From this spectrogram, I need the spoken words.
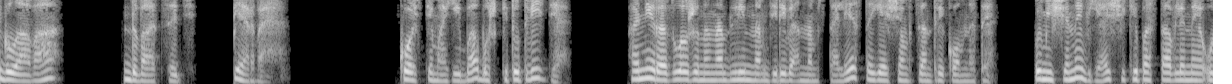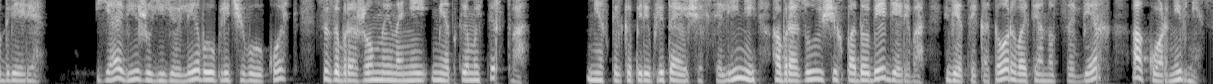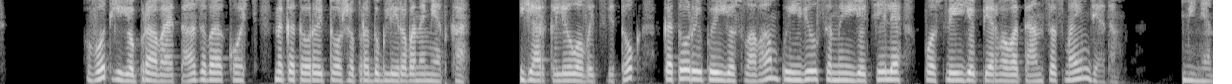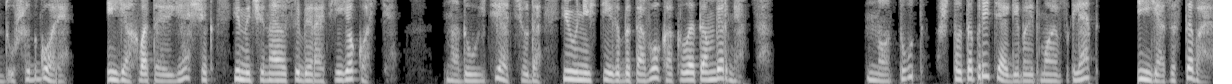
Глава двадцать первая. Кости моей бабушки тут везде. Они разложены на длинном деревянном столе, стоящем в центре комнаты, помещены в ящики, поставленные у двери. Я вижу ее левую плечевую кость с изображенной на ней меткой мастерства. Несколько переплетающихся линий, образующих подобие дерева, ветви которого тянутся вверх, а корни вниз. Вот ее правая тазовая кость, на которой тоже продублирована метка, ярко-лиловый цветок, который, по ее словам, появился на ее теле после ее первого танца с моим дедом. Меня душит горе, и я хватаю ящик и начинаю собирать ее кости. Надо уйти отсюда и унести их до того, как Лэтом вернется. Но тут что-то притягивает мой взгляд, и я застываю.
